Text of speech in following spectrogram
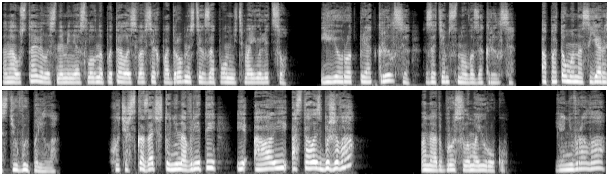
Она уставилась на меня, словно пыталась во всех подробностях запомнить мое лицо. Ее рот приоткрылся, затем снова закрылся. А потом она с яростью выпалила. «Хочешь сказать, что не наври ты, и Аи осталась бы жива?» Она отбросила мою руку. «Я не врала.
